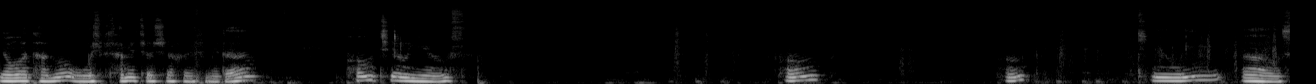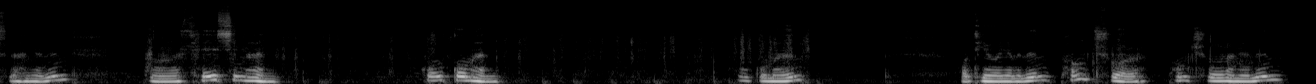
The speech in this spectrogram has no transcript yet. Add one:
영어 단어 53회차 시작하겠습니다. punctilious, punc, punctilious 하면은 어, 세심한, 꼼꼼한, 꼼꼼한 어떻게 하냐면은 punctual, punctual 하면은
